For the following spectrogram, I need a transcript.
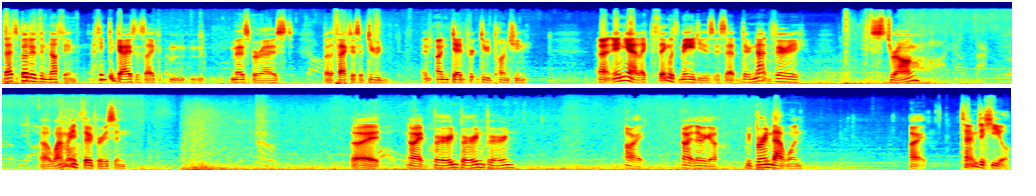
that's better than nothing. I think the guys is like mesmerized by the fact there's a dude, an undead dude punching. Uh, and yeah, like the thing with mages is that they're not very strong. Uh, why am I in third person? Alright. Alright, burn, burn, burn. Alright. Alright, there we go. We burned that one. Alright. Time to heal.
